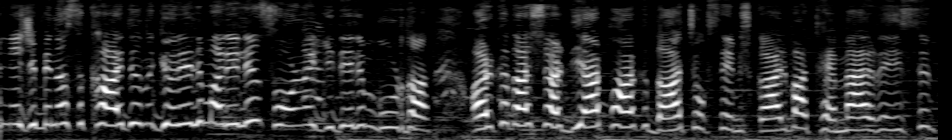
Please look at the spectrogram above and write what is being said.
anneciğim bir nasıl kaydığını görelim Arel'in sonra gidelim buradan. Arkadaşlar diğer parkı daha çok sevmiş galiba. Temel Reis'in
